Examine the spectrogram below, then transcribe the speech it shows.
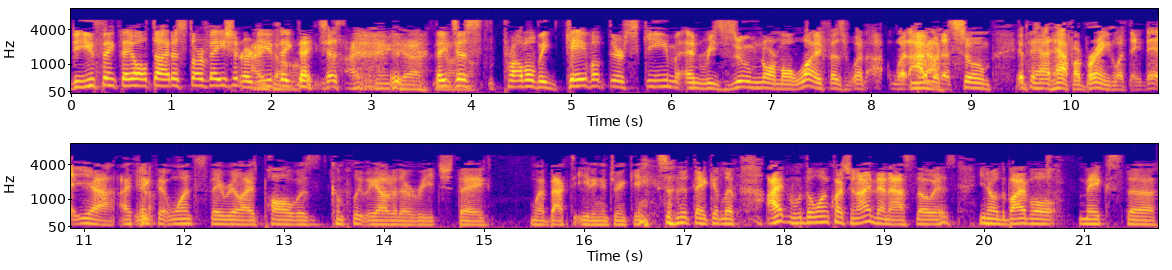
do you think they all died of starvation, or do I you think they just I think, yeah, they no, just probably gave up their scheme and resumed normal life? As what I, what yeah. I would assume if they had half a brain, what they did. Yeah, I think that once they realized Paul was completely out of their reach, they went back to eating and drinking so that they could live. I the one question I then asked though is, you know, the Bible makes the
